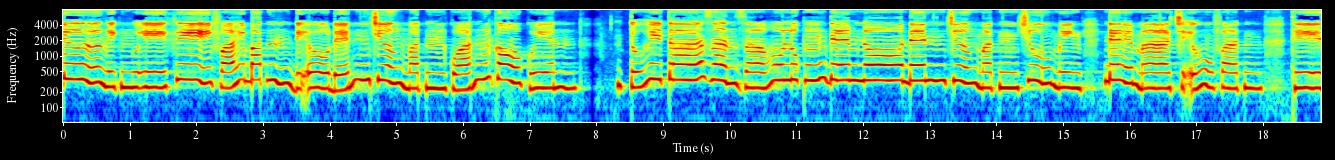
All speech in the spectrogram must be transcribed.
đưa nghịch ngụy khi phải bắt điệu đến trương mặt quán có quyền. Tôi ta gian dào lúc đêm no đến trương mặt chu mình để mà chịu phạt. Thì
